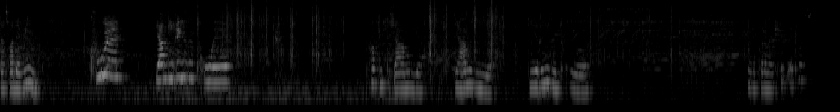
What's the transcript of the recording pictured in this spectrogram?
Das war der Wien. Cool. Wir haben die Riesentruhe. Hoffentlich haben wir. Wir haben sie. Die Riesentruhe. Ich habe gerade mein Clip etwas.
